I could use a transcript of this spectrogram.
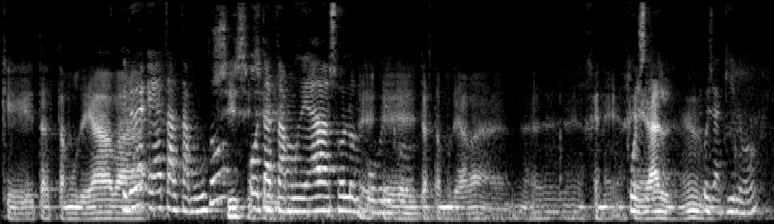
que tartamudeaba. ¿Pero era tartamudo o tartamudeaba solo en eh, público? Eh, tartamudeaba eh, en, pues, general. Pues aquí no.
